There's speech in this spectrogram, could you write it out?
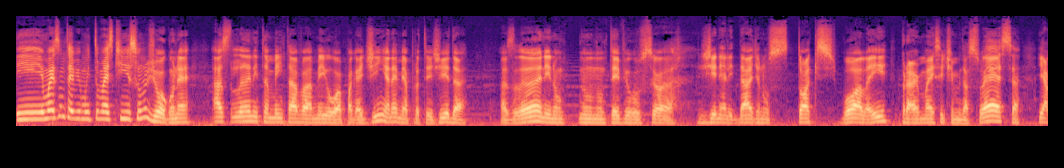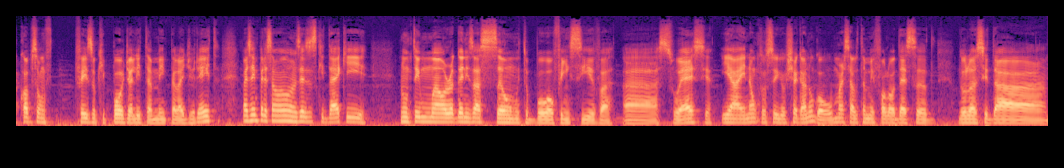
E, mas não teve muito mais que isso no jogo, né? Aslane também tava meio apagadinha, né? Minha protegida. Aslane não, não, não teve a sua genialidade nos toques de bola aí pra armar esse time da Suécia. E a Cobson fez o que pôde ali também pela direita. Mas a impressão às vezes que dá é que não tem uma organização muito boa ofensiva a Suécia e aí não conseguiu chegar no gol. O Marcelo também falou dessa do lance da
